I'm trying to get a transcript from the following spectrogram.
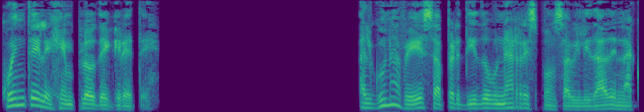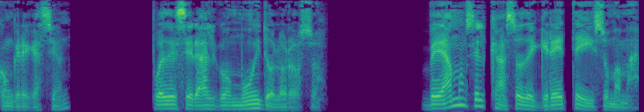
Cuente el ejemplo de Grete. ¿Alguna vez ha perdido una responsabilidad en la congregación? Puede ser algo muy doloroso. Veamos el caso de Grete y su mamá,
